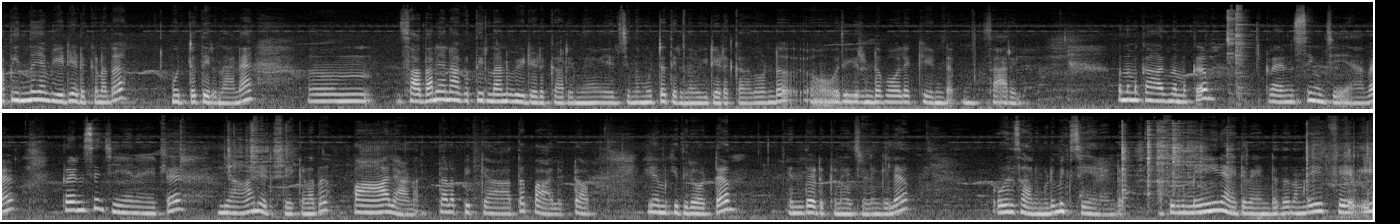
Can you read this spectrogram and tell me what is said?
അപ്പോൾ ഇന്ന് ഞാൻ വീഡിയോ എടുക്കുന്നത് മുറ്റത്തിരുന്നാണ്. സാധാരണ ഞാൻ അകത്തിരുന്നാണ് വീഡിയോ എടുക്കാറ് ഇന്ന് ഞാൻ വിചാരിച്ചിരുന്നു മുറ്റത്തിരുന്ന് വീഡിയോ എടുക്കാം അതുകൊണ്ട് ഒരു ഇരുണ്ട പോലെയൊക്കെ ഉണ്ട്. സാരില്ല അപ്പോൾ നമുക്ക് ആദ്യം നമുക്ക് ക്ലെൻസിങ് ചെയ്യാവേ. ക്ലെൻസിങ് ചെയ്യാനായിട്ട് ഞാൻ എടുത്തേക്കണത് പാലാണ്. തിളപ്പിക്കാത്ത പാൽ കേട്ടോ ഇനി നമുക്കിതിലോട്ട് എന്തെടുക്കണമെന്ന് വെച്ചിട്ടുണ്ടെങ്കിൽ ഒരു സാധനം കൂടി മിക്സ് ചെയ്യാനുണ്ട്. അപ്പോൾ ഇതിന് മെയിനായിട്ട് വേണ്ടത് നമ്മുടെ ഈ ഫേ ഈ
